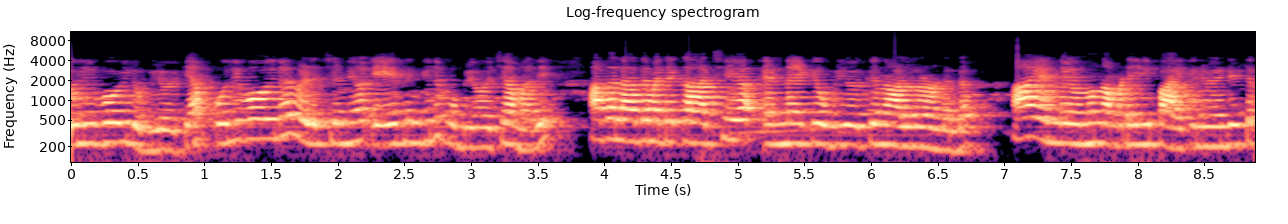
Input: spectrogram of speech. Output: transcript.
ഒലിവ് ഓയിൽ ഉപയോഗിക്കാം. ഒലിവ് ഓയിലോ വെളിച്ചെണ്ണയോ ഏതെങ്കിലും ഉപയോഗിച്ചാൽ മതി. അതല്ലാതെ മറ്റേ കാച്ചിയ എണ്ണയൊക്കെ ഉപയോഗിക്കുന്ന ആളുകളുണ്ടല്ലോ ആ എണ്ണയൊന്നും നമ്മുടെ ഈ പായ്ക്കിന് വേണ്ടിയിട്ട്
